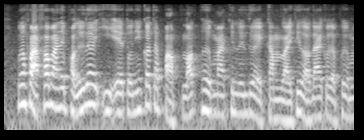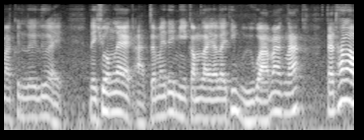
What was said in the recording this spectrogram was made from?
ๆเมื่อฝากเข้ามาในพอร์ตเรื่อยๆ EA ตัวนี้ก็จะปรับล็อตเพิ่มมากขึ้นเรื่อยๆกำไรที่เราได้ก็จะเพิ่มมากขึ้นเรื่อย ๆ ในช่วงแรกอาจจะไม่ได้มีกำไรอะไรที่หวือหวามากนัก แต่ถ้าเรา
